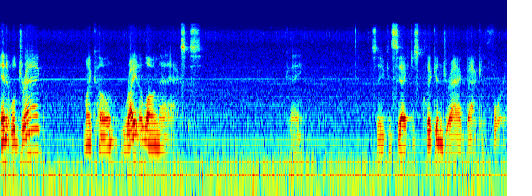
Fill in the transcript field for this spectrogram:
and it will drag my cone right along that axis. Okay? So you can see I can just click and drag back and forth.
